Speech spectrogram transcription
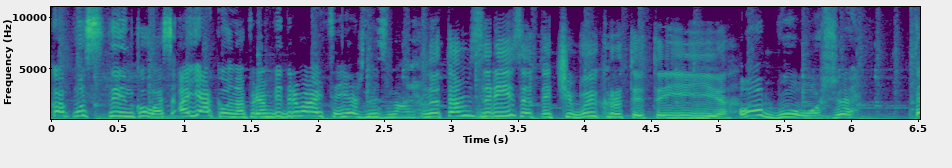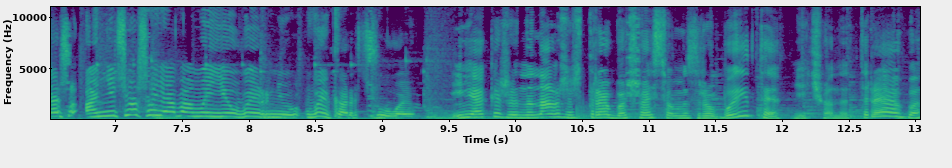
капустинку у вас. А як вона прям відривається, я ж не знаю. Ну там зрізати чи викрутити її. О Боже! Та ж, а нічого, що я вам її вирню, викарчуваю. І я кажу, ну нам же ж треба щось вам зробити. Нічого не треба.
